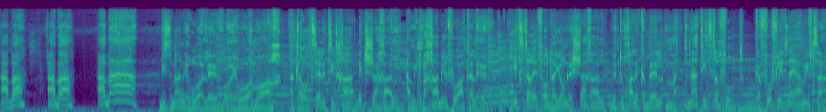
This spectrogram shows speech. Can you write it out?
אבא? אבא? אבא! בזמן אירוע לב או אירוע מוח, אתה רוצה לצדך את שחל, המתמחה ברפואת הלב. הצטרף עוד היום לשחל ותוכל לקבל מתנת הצטרפות, כפוף לתנאי המבצע.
